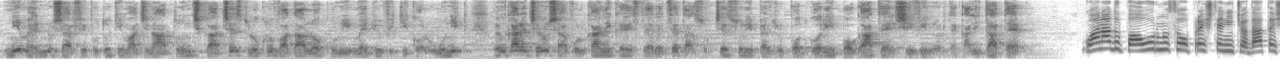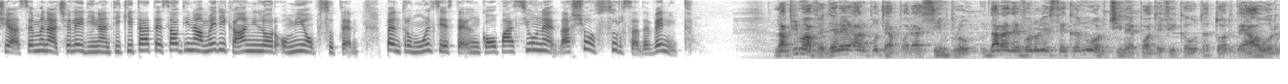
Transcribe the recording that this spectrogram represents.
nimeni nu și-ar fi putut imagina atunci că acest lucru va da loc unui mediu viticol unic, în care cenușa vulcanică este rețeta succesului pentru podgorii bogate și vinuri de calitate. Goana după aur nu se oprește niciodată și asemenea celei din antichitate sau din America anilor 1800. Pentru mulți este încă o pasiune, dar și o sursă de venit. La prima vedere ar putea părea simplu, dar adevărul este că nu oricine poate fi căutător de aur.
